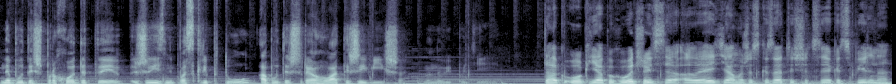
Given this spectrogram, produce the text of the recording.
не будеш проходити жизнь по скрипту, а будеш реагувати живіше на нові події. Так, ок, я погоджуюся, але я можу сказати, що це якась спільна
